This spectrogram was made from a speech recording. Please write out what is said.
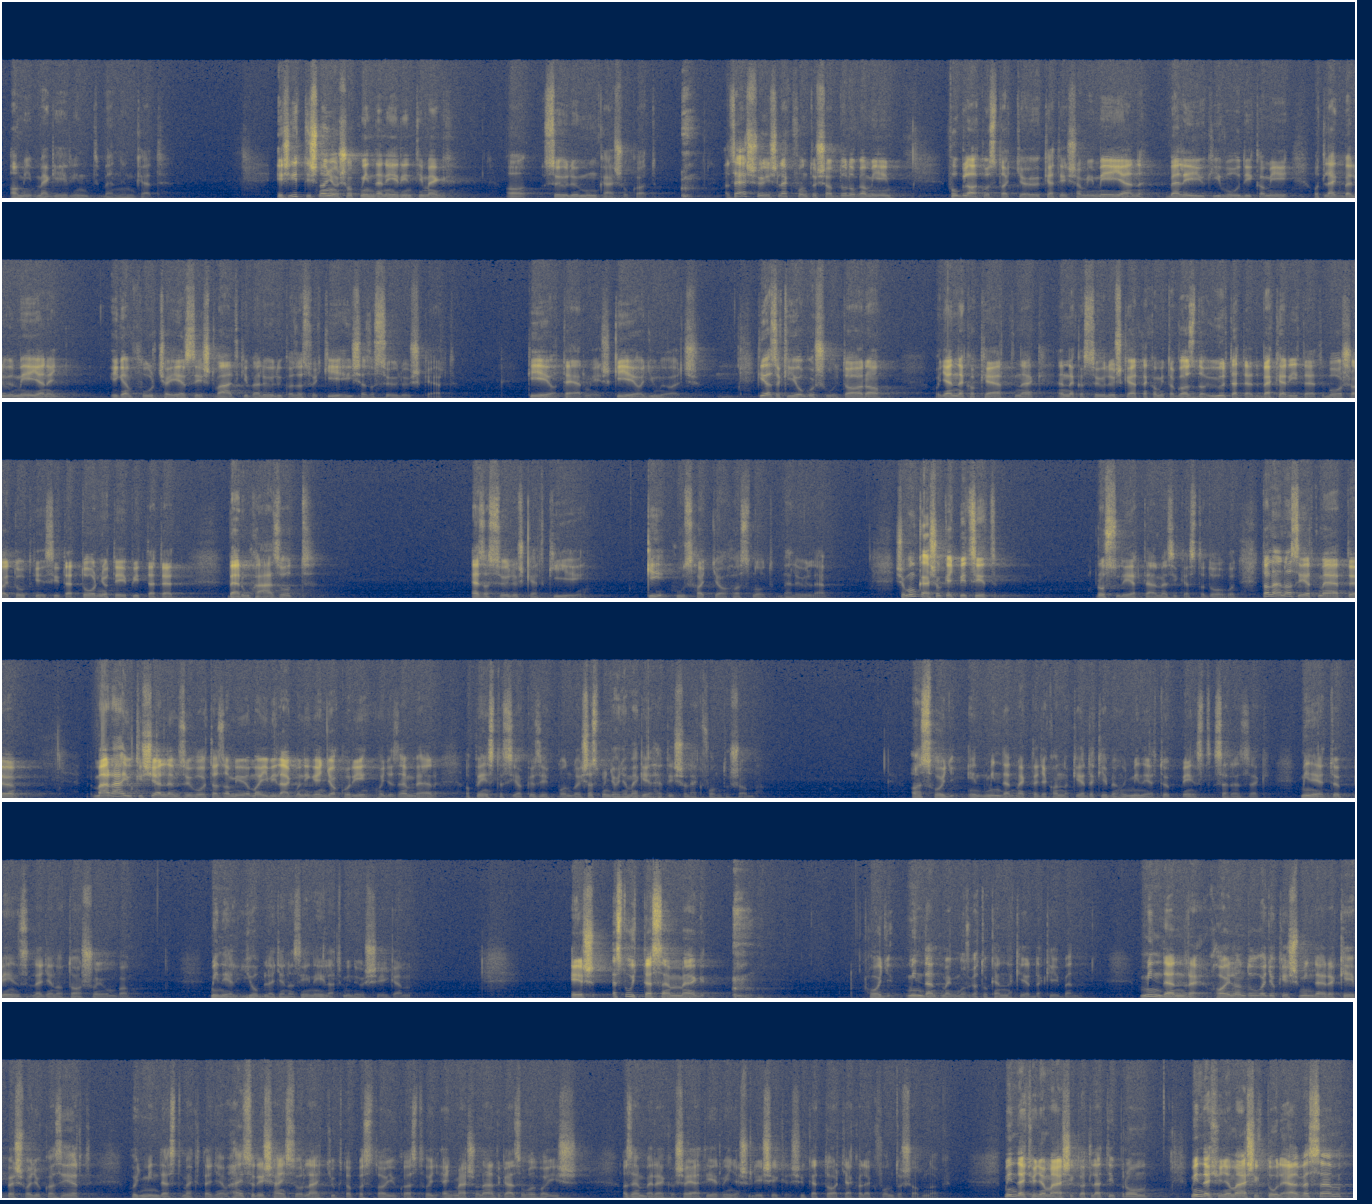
ami megérint bennünket. És itt is nagyon sok minden érinti meg a szőlő munkásokat. Az első és legfontosabb dolog, ami foglalkoztatja őket, és ami mélyen beléjük ivódik, ami ott legbelül mélyen egy igen furcsa érzést vált ki belőlük, az az, hogy kié is ez a szőlőskert. Kié a termés, kié a gyümölcs. Ki az, aki jogosult arra, hogy ennek a kertnek, ennek a szőlőskertnek, amit a gazda ültetett, bekerített, borsajtót készített, tornyot építetett, beruházott, ez a szőlőskert kié. Ki húzhatja a hasznot belőle. És a munkások egy picit rosszul értelmezik ezt a dolgot. Talán azért, mert már rájuk is jellemző volt az, ami a mai világban igen gyakori, hogy az ember a pénzt teszi a középpontba, és azt mondja, hogy a megélhetés a legfontosabb. Az, hogy én mindent megtegyek annak érdekében, hogy minél több pénzt szerezzek, minél több pénz legyen a tarsolyomba, minél jobb legyen az én életminőségem. És ezt úgy teszem meg, hogy mindent megmozgatok ennek érdekében. Mindenre hajlandó vagyok, és mindenre képes vagyok azért, hogy mindezt megtegyem. Hányszor és hányszor látjuk, tapasztaljuk azt, hogy egymáson átgázolva is az emberek a saját érvényesülésüket tartják a legfontosabbnak. Mindegy, hogy a másikat letiprom, mindegy, hogy a másiktól elveszem,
